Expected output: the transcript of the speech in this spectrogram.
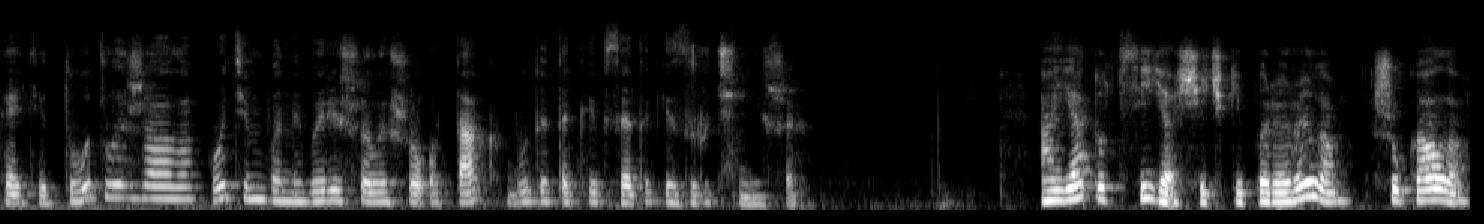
Кеті тут лежала. Потім вони вирішили, що отак буде таки все-таки зручніше. А я тут всі ящички перерила, шукала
